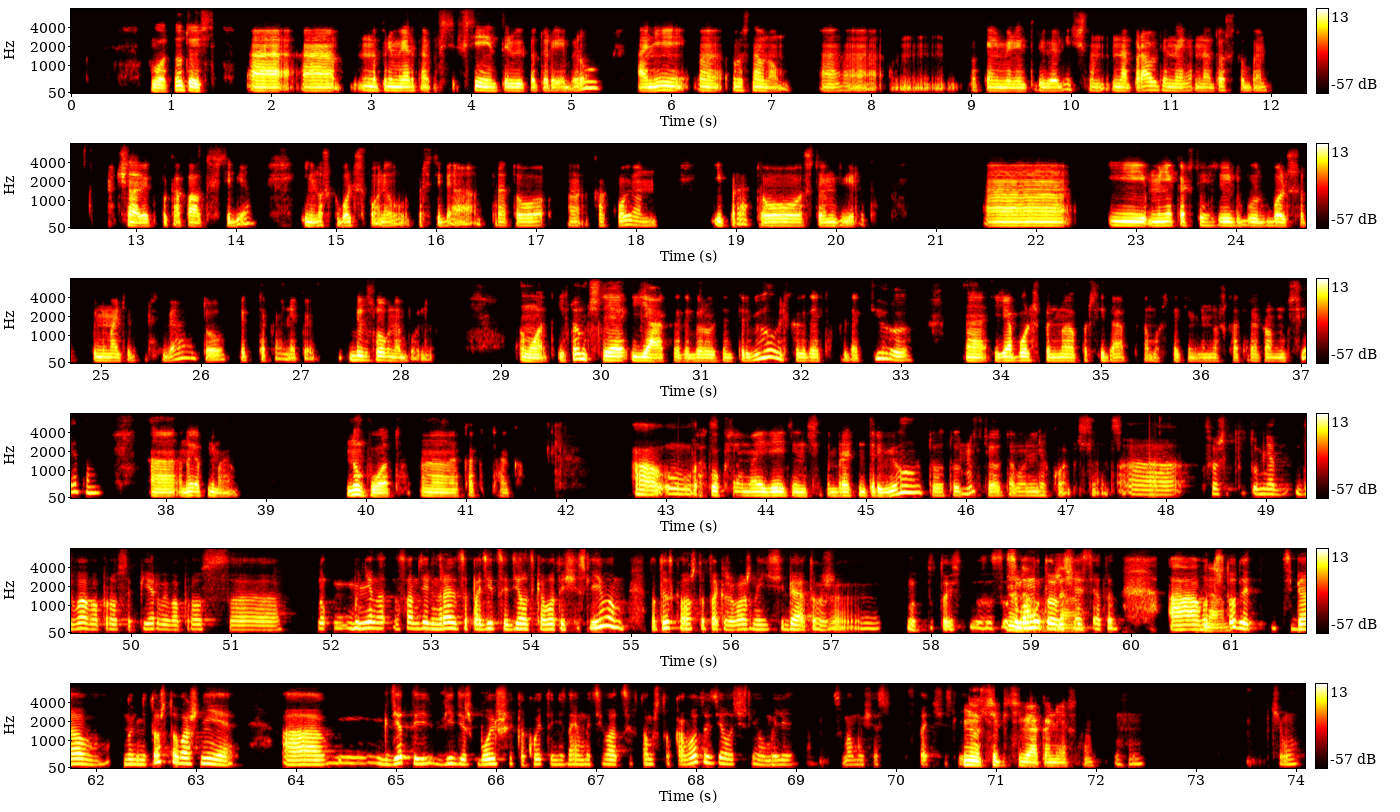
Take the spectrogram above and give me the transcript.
Вот, ну то есть, а, а, например, там все интервью, которые я беру, они а, в основном, а, по крайней мере, интервью лично направлены на то, чтобы человек покопался в себе и немножко больше понял про себя, про то, а, какой он, и про то, что им движет. А, и мне кажется, если люди будут больше понимать это про себя, то это такая некая безусловная боль. Вот. И в том числе я, когда беру это интервью или когда я это редактирую, э, я больше понимаю про себя, потому что таким немножко отраженным светом, а, но я понимаю. Ну вот, э, как так. А, вот. Поскольку вся моя деятельность это брать интервью, то тут mm-hmm. все довольно легко объясняется. А, слушай, тут у меня два вопроса. Первый вопрос. А, ну, мне на, на самом деле нравится позиция делать кого-то счастливым, но ты сказал, что также важно и себя тоже. Ну, то есть ну самому да, тоже да. счастье от этого. А вот да. что для тебя, ну, не то, что важнее, а где ты видишь больше какой-то, не знаю, мотивации в том, что кого-то сделать счастливым или там, самому сейчас стать счастливым? Ну, себя, конечно. Угу. Почему?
